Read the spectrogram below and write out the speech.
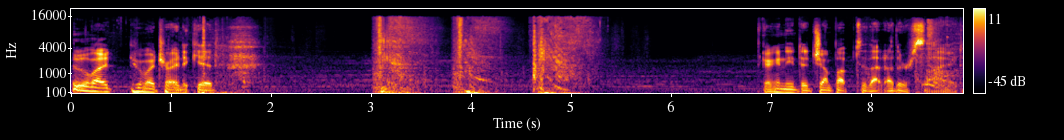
Who am I? Who am I trying to kid? I think I need to jump up to that other side.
